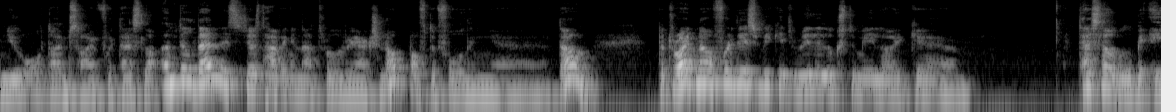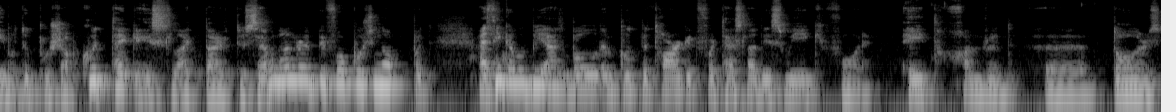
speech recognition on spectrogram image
new all-time high for Tesla. Until then, it's just having a natural reaction up after falling uh, down. But right now, for this week, it really looks to me like uh, Tesla will be able to push up. Could take a slight dive to 700 before pushing up, but I think I will be as bold and put the target for Tesla this week for 800 uh, dollars.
